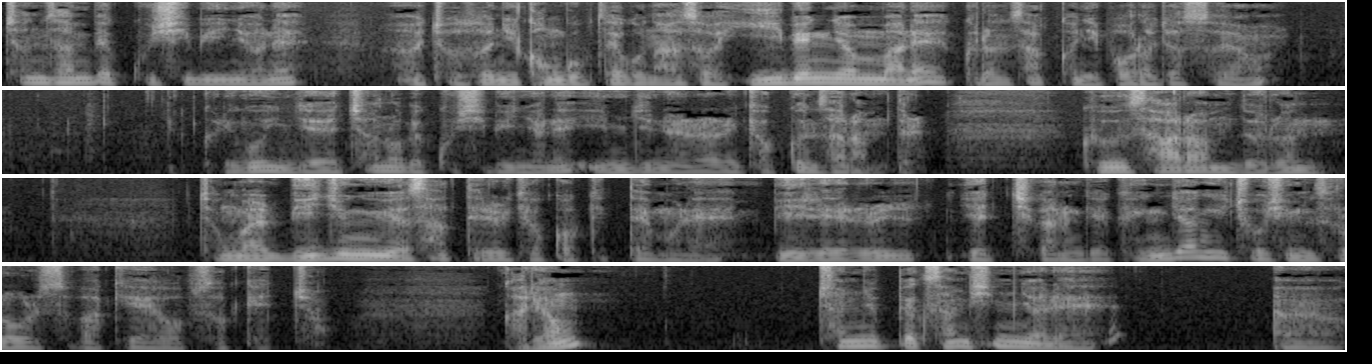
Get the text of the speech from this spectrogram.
1392년에 어, 조선이 건국되고 나서 200년 만에 그런 사건이 벌어졌어요. 그리고 이제 1592년에 임진왜란을 겪은 사람들. 그 사람들은 정말 미중유의 사태를 겪었기 때문에 미래를 예측하는 게 굉장히 조심스러울 수밖에 없었겠죠. 가령 1630년에 어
